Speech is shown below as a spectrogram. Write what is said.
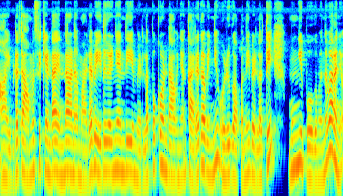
ആ ഇവിടെ താമസിക്കേണ്ട എന്താണ്? മഴ പെയ്തു കഴിഞ്ഞാൽ എന്ത് ചെയ്യും? വെള്ളപ്പൊക്കം ഉണ്ടാവും. ഞാൻ കര കവിഞ്ഞ് ഒഴുകും. അപ്പം നീ വെള്ളത്തിൽ മുങ്ങിപ്പോകുമെന്ന് പറഞ്ഞു.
